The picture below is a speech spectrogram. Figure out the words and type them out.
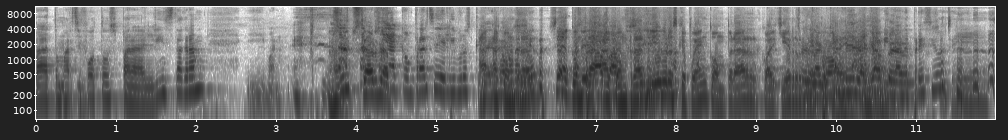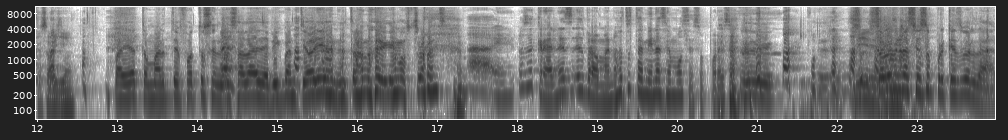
va a tomarse fotos para el Instagram y bueno, Sí, pues claro, o sea, y a comprarse libros que A, a no van a leer. comprar, sí, a comprar, Sí, a ah, comprar sí. libros que pueden comprar cualquier época acá, año. pero- de precio. Sí, pues oye. para ir a tomarte fotos en la sala de Big Bang Theory o en el trono de Game of Thrones. Ay, no se crean, es, es broma. Nosotros también hacemos eso, por eso. Sí, Solo es gracioso porque es verdad.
